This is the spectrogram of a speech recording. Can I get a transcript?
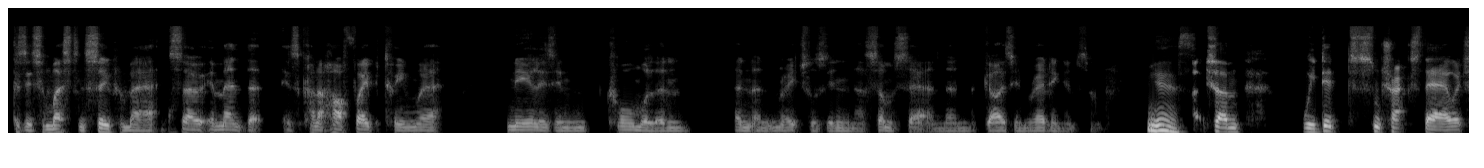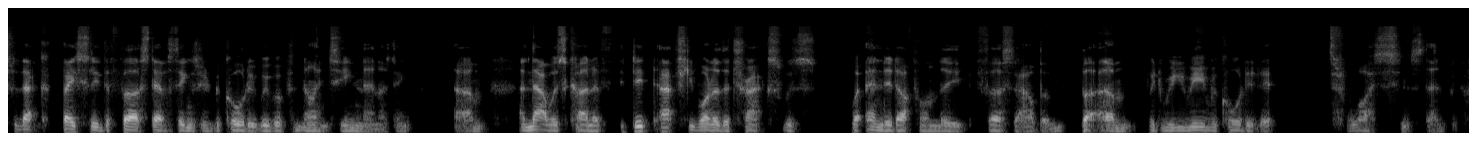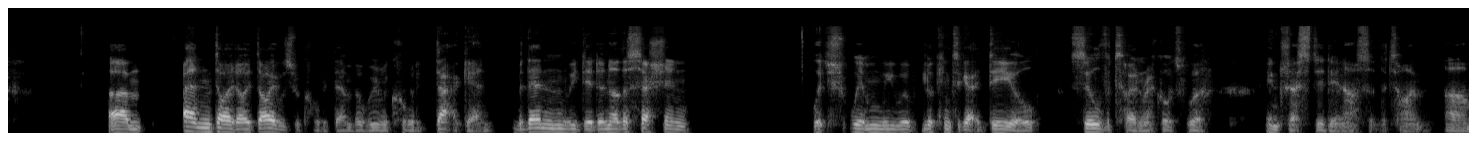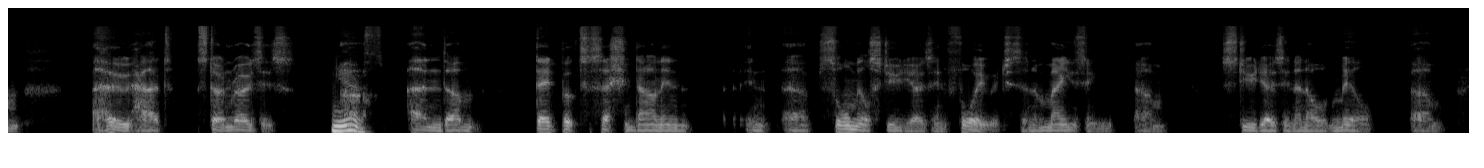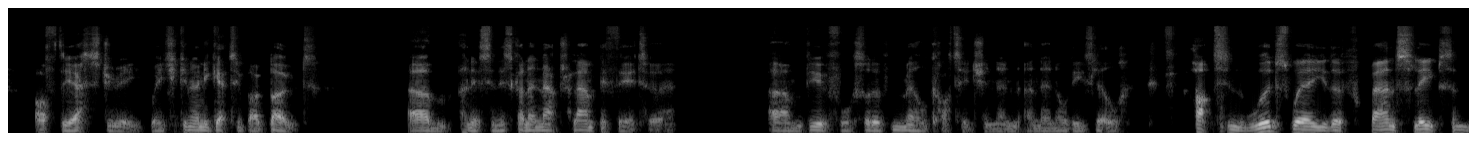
because it's in Weston-super-Mare. so it meant that it's kind of halfway between where Neil is in Cornwall and and, and Rachel's in uh, Somerset, and then the guys in Reading and so. Yes. But, um, we did some tracks there, which were that basically the first ever things we recorded. We were 19 then, I think, um, and that was kind of it. Did actually one of the tracks was what ended up on the first album, but um, we'd re-recorded it twice since then. Um, and Die Die Die was recorded then, but we recorded that again. But then we did another session, which when we were looking to get a deal, Silvertone Records were interested in us at the time, um, who had Stone Roses. Uh, yes, uh, and um, they'd booked a session down in in uh, Sawmill Studios in Fowey, which is an amazing um, studios in an old mill. Um, off the estuary, which you can only get to by boat. Um, and it's in this kind of natural amphitheatre, um, beautiful sort of mill cottage, and then and then all these little huts in the woods where you, the band sleeps. And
